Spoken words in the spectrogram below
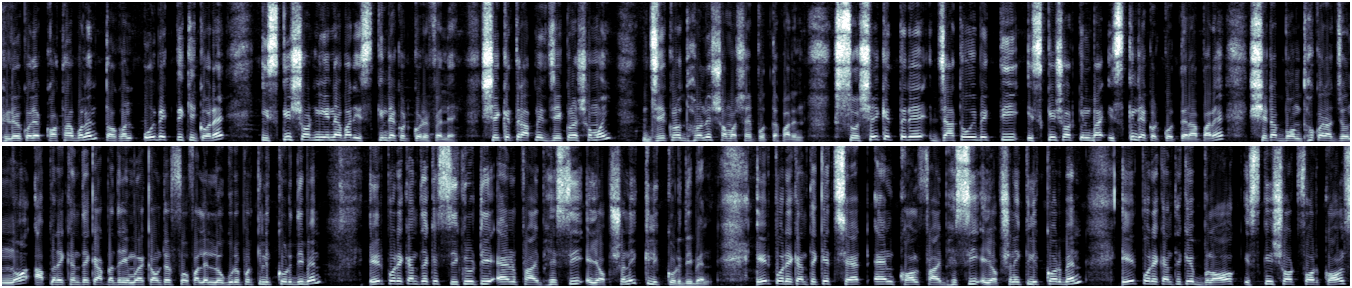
ভিডিও করে কথা বলেন, তখন ওই ব্যক্তি কি করে? স্ক্রিনশট নিয়ে আবার স্ক্রিন রেকর্ড করে ফেলে। সেক্ষেত্রে আপনি যে কোনো সময়, যে কোনো ধরনের সমস্যায় পড়তে পারেন। সো সেই ক্ষেত্রে যাতে ওই ব্যক্তি স্ক্রিনশট কিংবা স্ক্রিন রেকর্ড করতে না পারে, সেটা বন্ধ করার জন্য আপনারা এখান থেকে আপনাদের ইমো অ্যাকাউন্টের প্রোফাইলের লোগোর উপর ক্লিক করে দিবেন। এরপর এখান থেকে সিকিউরিটি অ্যান্ড প্রাইভেসি এই অপশনে ক্লিক করে দিবেন। এরপর এখান থেকে চ্যাট অ্যান্ড কল প্রাইভেসি এই অপশনে ক্লিক করবেন। এরপর এখান থেকে ব্লক স্ক্রিনশট ফর কলস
